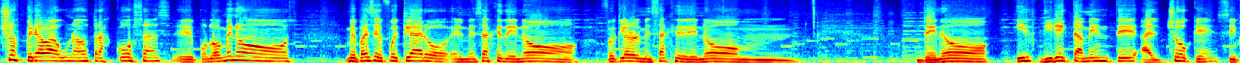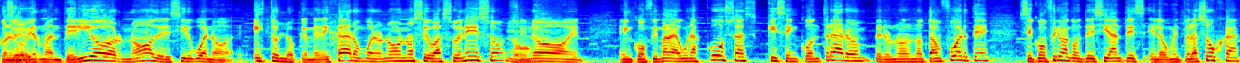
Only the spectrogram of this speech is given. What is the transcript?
Yo esperaba unas otras cosas, eh, por lo menos me parece que fue claro el mensaje de no. Fue claro el mensaje de no. mm, de no ir directamente al choque ¿sí? con el Sí. gobierno anterior, ¿no? De decir, bueno, esto es lo que me dejaron. Bueno, no, no se basó en eso, No. sino en, en confirmar algunas cosas que se encontraron, pero no, no tan fuerte. Se confirma, como te decía antes, el aumento de la soja.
